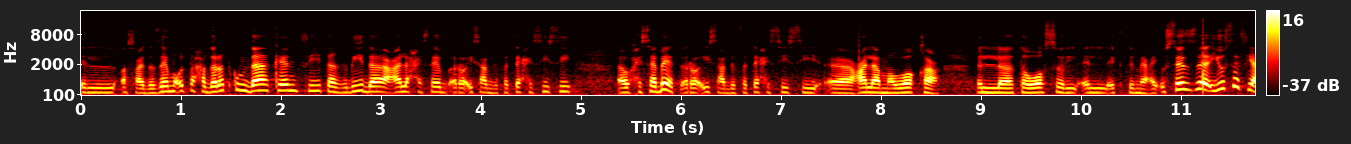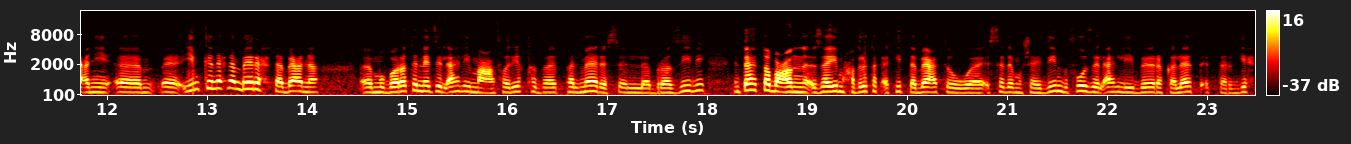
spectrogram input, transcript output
الأصعدة. زي ما قلت لحضراتكم ده كان في تغريدة على حساب الرئيس عبد الفتاح السيسي أو حسابات الرئيس عبد الفتاح السيسي على مواقع التواصل الاجتماعي. أستاذ يوسف يعني يمكن إحنا امبارح تابعنا مباراة النادي الأهلي مع فريق بالميراس البرازيلي. انتهت طبعا زي ما حضرتك أكيد تابعت والسادة المشاهدين بفوز الأهلي بركلات الترجيح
